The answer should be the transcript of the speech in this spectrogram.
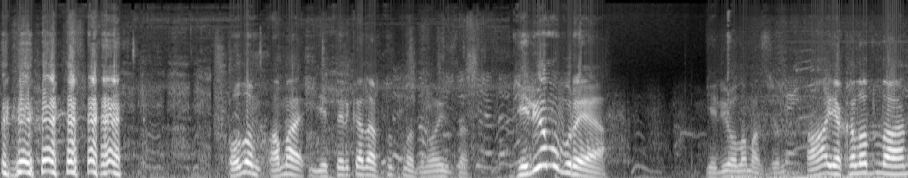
Oğlum ama yeteri kadar tutmadın o yüzden. Geliyor mu buraya? Geliyor olamaz canım. Aha yakaladı lan.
